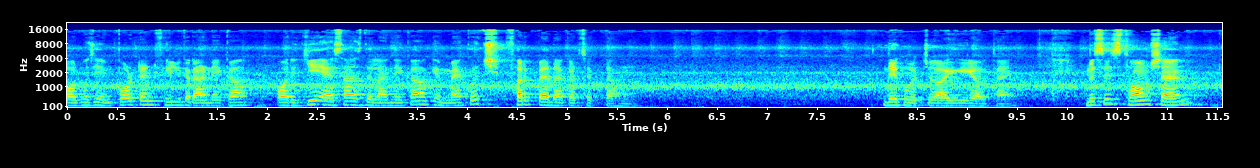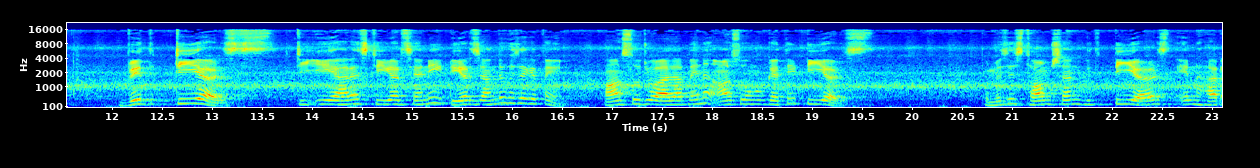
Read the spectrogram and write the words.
और मुझे इम्पोर्टेंट फील कराने का और ये एहसास दिलाने का कि मैं कुछ फ़र्क पैदा कर सकता हूँ। देखो बच्चों, आगे क्या होता है। Mrs Thompson with tears T A R S tears यानी टीयर्स जानते हो किसे कहते हैं? आँसू जो आ जाते हैं ना आंसुओं को कहते हैं टीयर्स तो Mrs Thompson with tears in her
